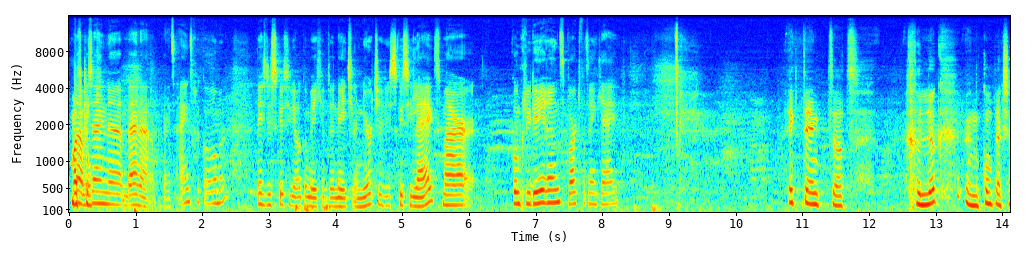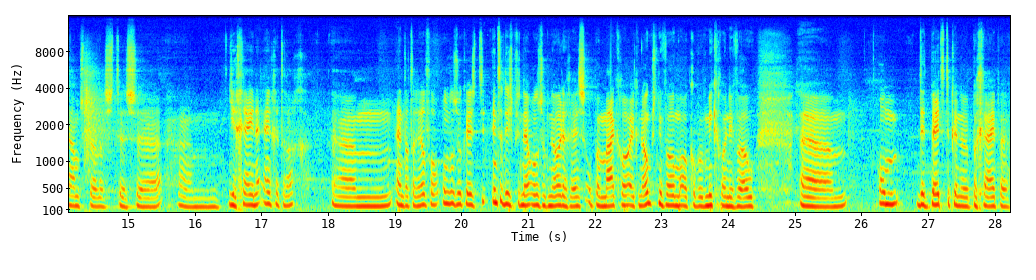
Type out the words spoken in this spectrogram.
Maar nou, we zijn eh, bijna bij het eind gekomen. Deze discussie die ook een beetje op de nature-nurture discussie lijkt. Maar concluderend, Bart, wat denk jij? Ik denk dat geluk een complex samenspel is tussen ehm, je genen en gedrag. Ehm, en dat er heel veel onderzoek is, interdisciplinair onderzoek nodig is op een macro-economisch niveau, maar ook op een microniveau. ehm, om dit beter te kunnen begrijpen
